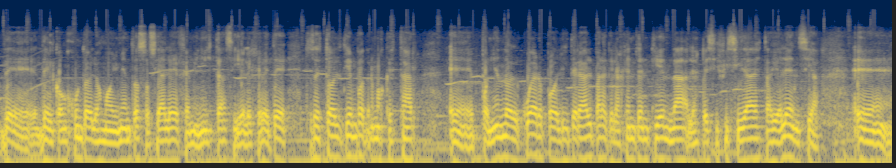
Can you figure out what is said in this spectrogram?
del conjunto de los movimientos sociales feministas y LGBT. Entonces todo el tiempo tenemos que estar eh, poniendo el cuerpo literal para que la gente entienda la especificidad de esta violencia. Eh,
